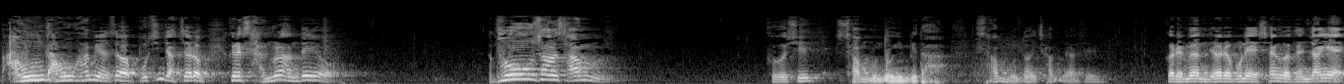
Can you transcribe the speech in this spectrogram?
다웅다웅 하면서 불신자처럼 그래 살면 안 돼요. 풍성한 삶. 그것이 삶운동입니다. 삶운동에 참여하세요. 그러면 여러분의 생업 현장에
